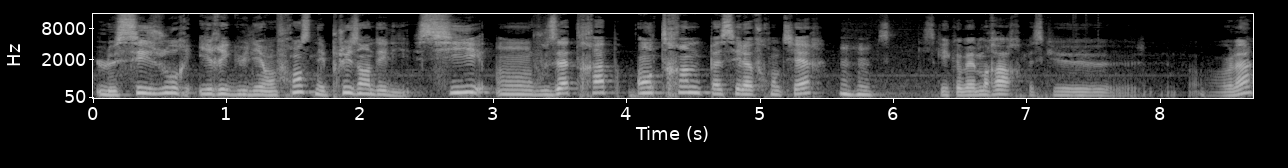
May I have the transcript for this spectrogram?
le séjour irrégulier en France n'est plus un délit. Si on vous attrape en train de passer la frontière, mhm. ce qui est quand même rare parce que voilà.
